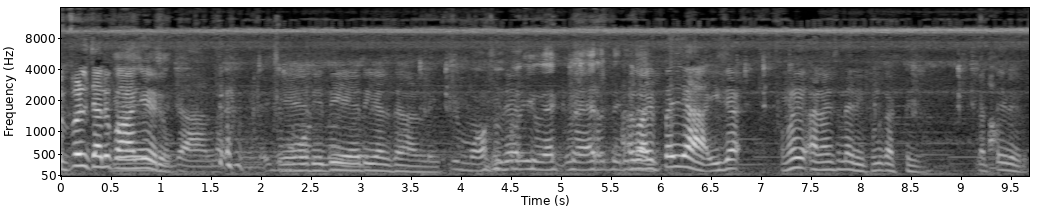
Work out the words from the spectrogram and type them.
എപ്പോ വിളിച്ചാലും പാഞ്ഞു വരും. ഏത് ഇത് ഏത് കേൾച്ച കാണൽ? അത് കുഴപ്പമില്ല ഇത് നമ്മൾ അനാവശ്യം ഫുൾ കട്ട് ചെയ്യും. കട്ട് ചെയ്ത് തരും.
